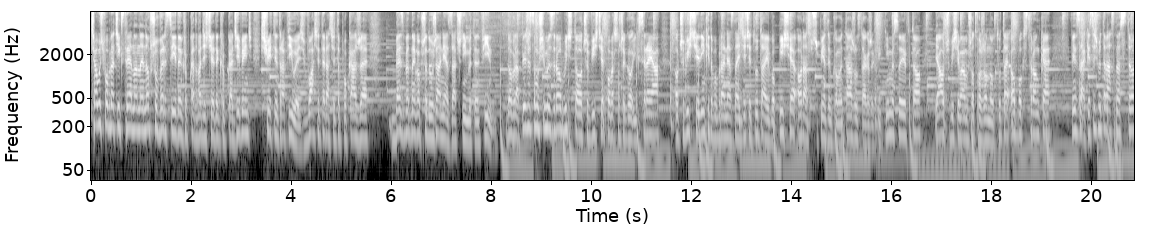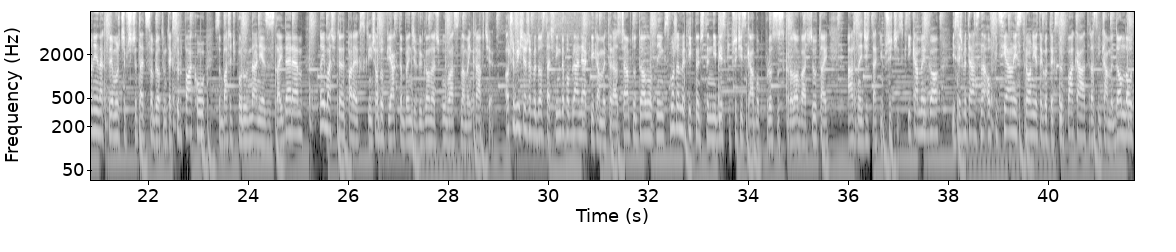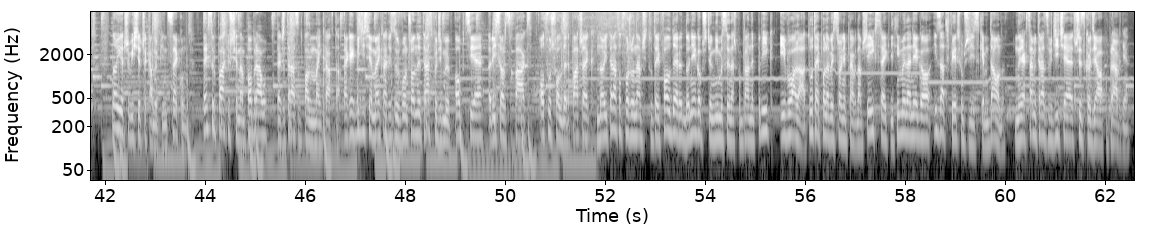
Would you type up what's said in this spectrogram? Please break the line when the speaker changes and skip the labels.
Chciałbyś pobrać X-Raya na najnowszą wersję 1.21.9? Świetnie trafiłeś, właśnie teraz ci to pokażę. Bez zbędnego przedłużania zacznijmy ten film. Dobra, pierwsze co musimy zrobić to oczywiście pobrać naszego X-Raya. Oczywiście linki do pobrania znajdziecie tutaj w opisie oraz w przypiętym komentarzu, także kliknijmy sobie w to. Ja oczywiście mam już otworzoną tutaj obok stronkę, więc tak, jesteśmy teraz na stronie, na której możecie przeczytać sobie o tym tekstur packu, zobaczyć porównanie ze sliderem, no i macie tutaj parę screenshotów, jak to będzie wyglądać u Was na Minecrafcie. Oczywiście, żeby dostać link do pobrania, klikamy teraz Jump to Download Links, możemy kliknąć ten niebieski przycisk albo po prostu scrollować tutaj, aż znajdziecie taki przycisk. Klikamy go, jesteśmy teraz na oficjalnej stronie tego tekstur packa, teraz klikamy Download, no i oczywiście czekamy 5 sekund. Tekstur pack już się nam pobrał, także teraz odpalmy Minecrafta. Tak jak widzicie, Minecraft jest już włączony, teraz wchodzimy w opcje, Resource Packs, otwórz folder paczek, no i teraz otworzył nam się tutaj folder, do niego przyciągnijmy sobie nasz pobrany plik i voilà, tutaj po lewej stronie pojawia nam się X-Ray, kliknijmy na niego i zatwierdźmy przyciskiem Down. No jak sami teraz widzicie, wszystko działa poprawnie.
